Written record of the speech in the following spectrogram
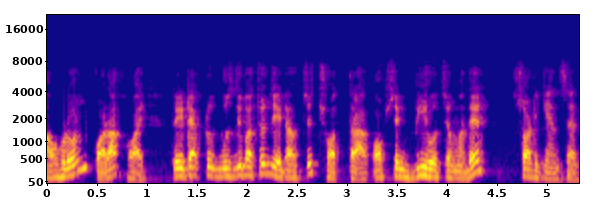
আহরণ করা হয়। তো এটা একটু বুঝতে পারছ যে এটা হচ্ছে ছত্রাক। অপশন বি হচ্ছে আমাদের সঠিক অ্যান্সার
